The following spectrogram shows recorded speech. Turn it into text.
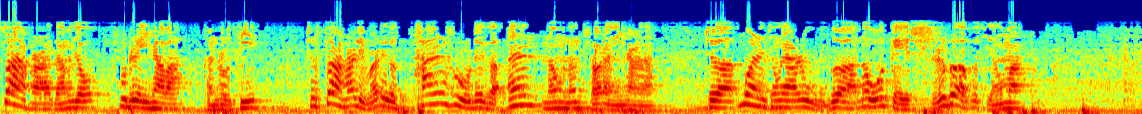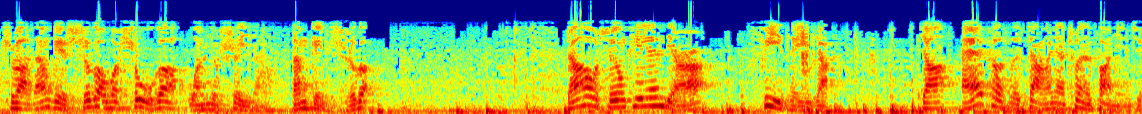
算法咱们就复制一下吧，Ctrl C。这算法里边这个参数这个 n 能不能调整一下呢？这个默认情况下是五个，那我给十个不行吗？是吧？咱们给十个或十五个，我们就试一下。咱们给十个，然后使用 kn 点 fit 一下。将 x 下划线 trun 放进去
